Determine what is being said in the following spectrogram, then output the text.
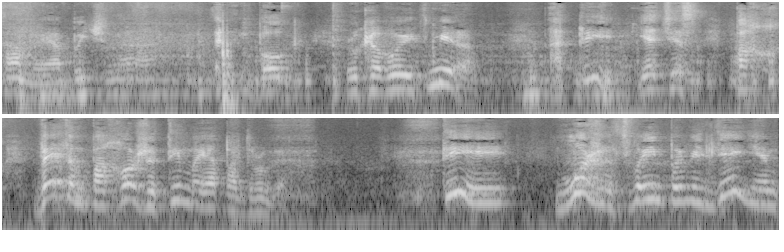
самое обычно Бог руководит миром. А ты, я тебе, в этом похоже, ты моя подруга. Ты можешь своим поведением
